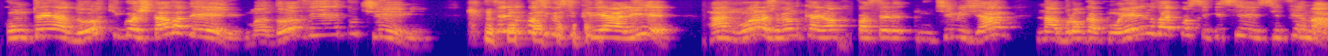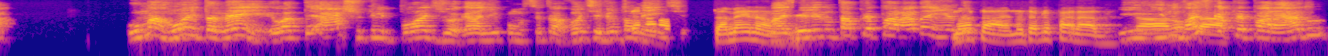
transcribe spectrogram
com um treinador que gostava dele, mandou vir ele pro time. Se ele não conseguiu se criar ali, agora jogando Carioca para ser um time já na bronca com ele, não vai conseguir se, se firmar. O Marrone também, eu até acho que ele pode jogar ali como centroavante eventualmente. Não, também não. Mas ele não está preparado ainda. Não está, não está preparado. E não, e não, não vai tá. ficar preparado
